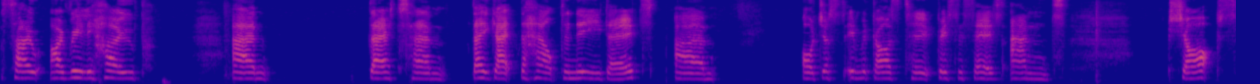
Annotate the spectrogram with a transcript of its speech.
so I really hope um, that um, they get the help they needed um, or just in regards to businesses and shops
